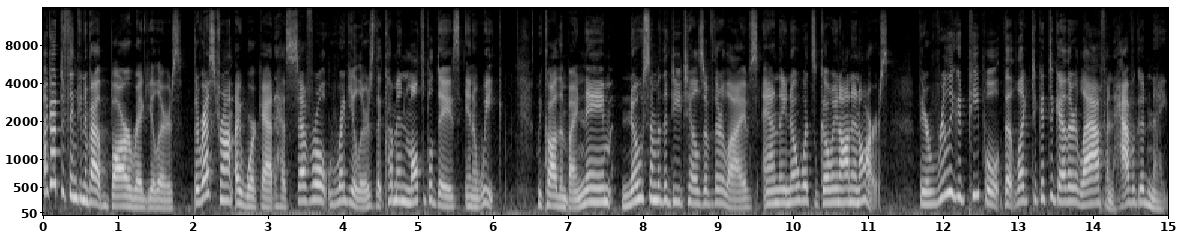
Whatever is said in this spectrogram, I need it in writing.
I got to thinking about bar regulars. The restaurant I work at has several regulars that come in multiple days in a week. We call them by name, know some of the details of their lives, and they know what's going on in ours. They're really good people that like to get together, laugh, and have a good night.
